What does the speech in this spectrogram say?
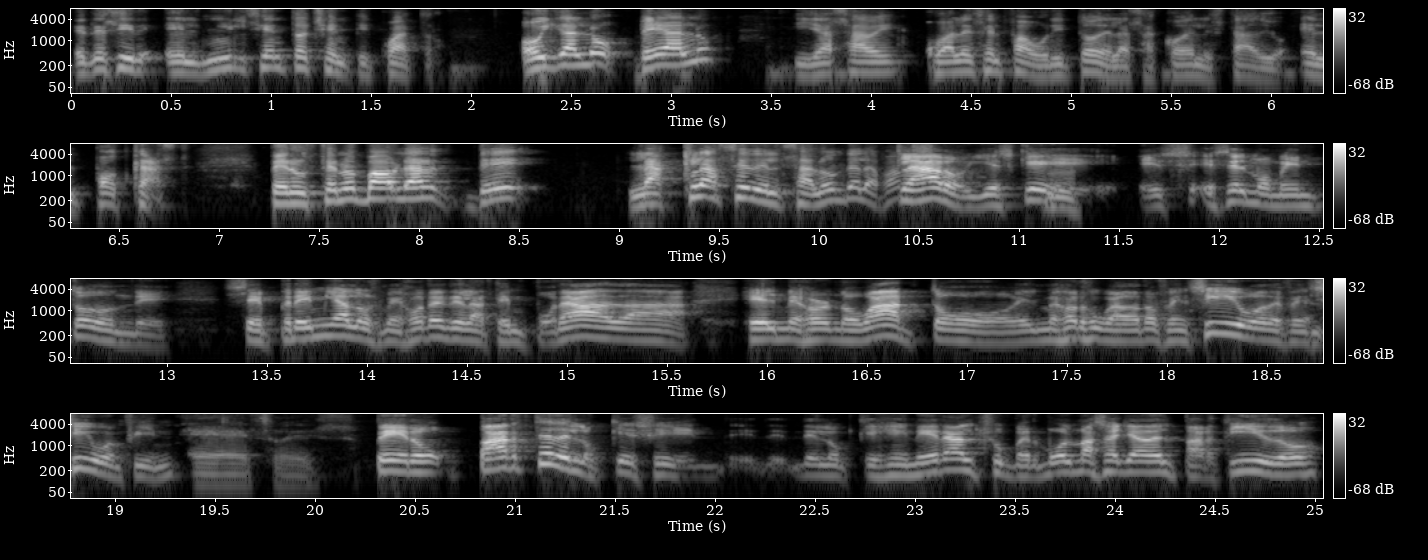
es decir, el 1184. Óigalo, véalo y ya sabe cuál es el favorito de la sacó del estadio, el podcast. Pero usted nos va a hablar de la clase del Salón de la Fama. Claro, y es que Mm. es, es el momento donde se premia a los mejores de la temporada, el mejor novato, el mejor jugador ofensivo, defensivo, en fin. Eso es. Pero parte de lo que se, de, de lo que genera el Super Bowl más allá del partido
